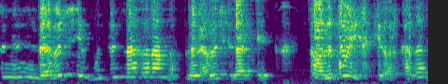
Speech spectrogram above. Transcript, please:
چنین روشی وجود ندارم مثل روشی را که طالبا اختیار کردن.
